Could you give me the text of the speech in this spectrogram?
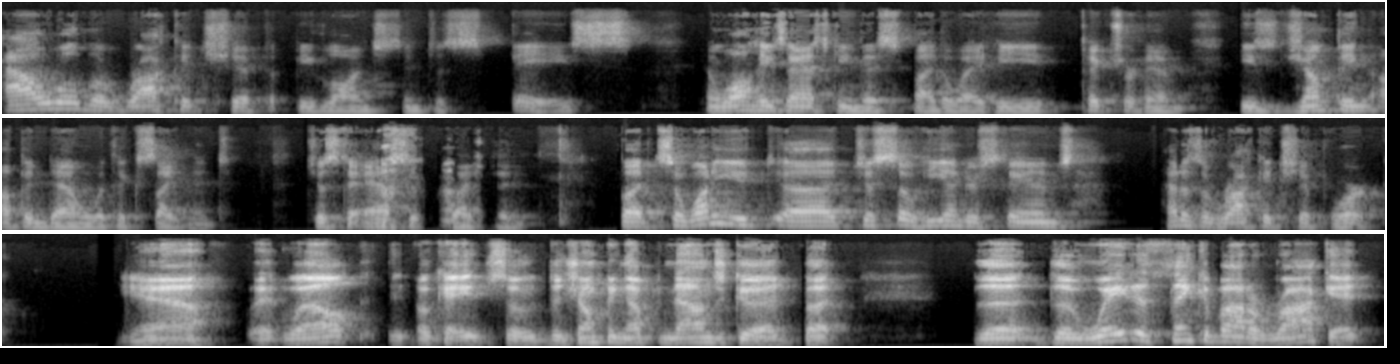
how will the rocket ship be launched into space? And while he's asking this, by the way, he picture him, he's jumping up and down with excitement just to ask this question. But so why don't you, uh, just so he understands, how does a rocket ship work? Yeah, well, okay, so the jumping up and down is good, but the the way to think about a rocket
